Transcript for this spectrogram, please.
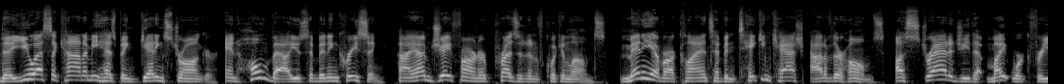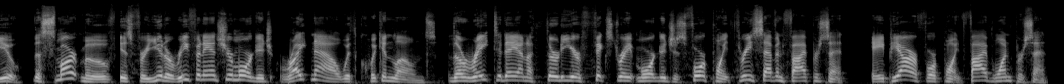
The U.S. economy has been getting stronger, and home values have been increasing. Hi, I'm Jay Farner, president of Quicken Loans. Many of our clients have been taking cash out of their homes, a strategy that might work for you. The smart move is for you to refinance your mortgage right now with Quicken Loans. The rate today on a 30 year fixed rate mortgage is 4.375%. APR 4.51%.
